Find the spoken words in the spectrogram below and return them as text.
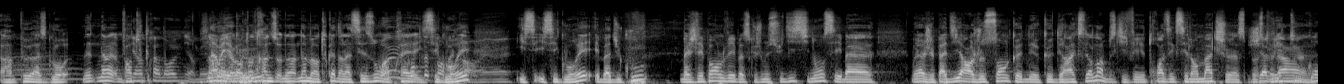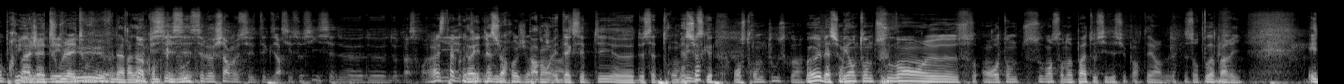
un peu à se gourer. Non, enfin, en il est tout en cas- train de revenir. non, mais, en train de- non, mais en tout cas, dans la saison, ouais, après, il s'est gouré ouais, ouais. il s'est gouré et bah du coup bah, je l'ai pas enlevé parce que je me suis dit sinon c'est bah voilà je vais pas dire je sens que que Draxler non parce qu'il fait trois excellents matchs à ce J'avais poste là tout compris, j'avais tout, l'ai j'avais tout vu. vous n'avez Non, rien compris c'est le charme de cet exercice aussi, c'est de, de, de pas se. Reste à côté du sûr. micro, Pardon, et d'accepter euh, de s'être trompé, Bien parce qu'on se trompe tous, quoi. oui oui, bien sûr Mais on tombe souvent, euh, on retombe souvent sur nos pattes aussi des supporters, surtout à Paris. et,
